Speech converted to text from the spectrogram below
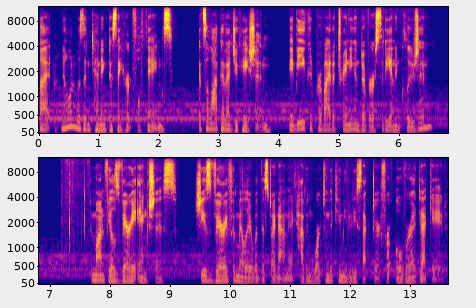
but no one was intending to say hurtful things. It's a lack of education. Maybe you could provide a training on diversity and inclusion? Iman feels very anxious. She is very familiar with this dynamic, having worked in the community sector for over a decade.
